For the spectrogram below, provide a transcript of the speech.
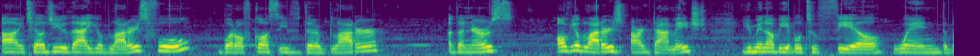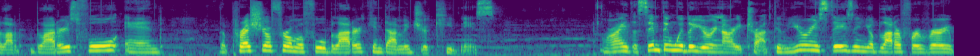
Uh, it tells you that your bladder is full, but of course, if the bladder, uh, the nerves of your bladders are damaged, you may not be able to feel when the bladder is full, and the pressure from a full bladder can damage your kidneys. All right, the same thing with the urinary tract. If urine stays in your bladder for a very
